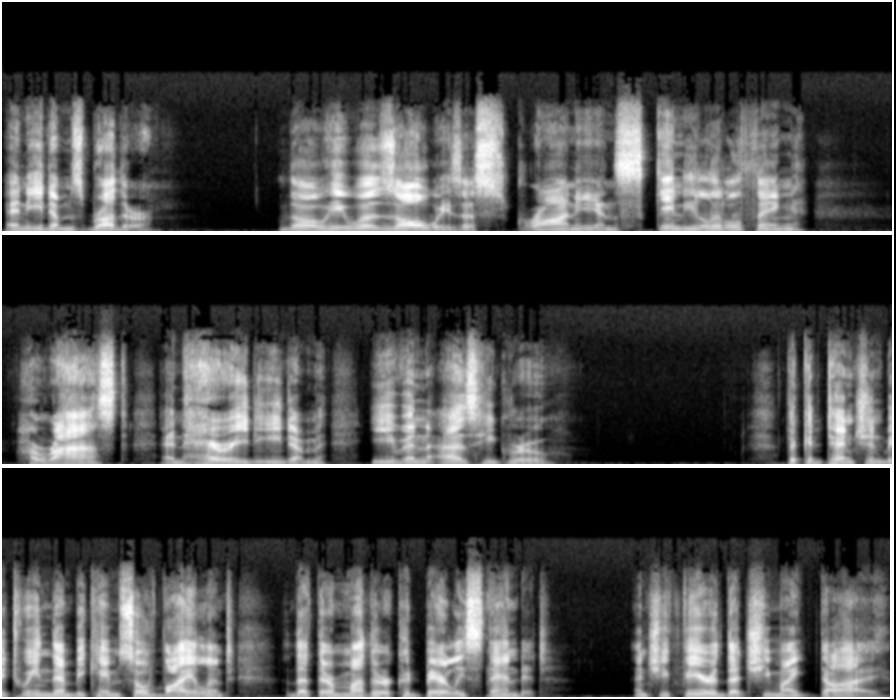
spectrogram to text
and Edom's brother, though he was always a scrawny and skinny little thing, harassed and harried Edom even as he grew. The contention between them became so violent that their mother could barely stand it, and she feared that she might die.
